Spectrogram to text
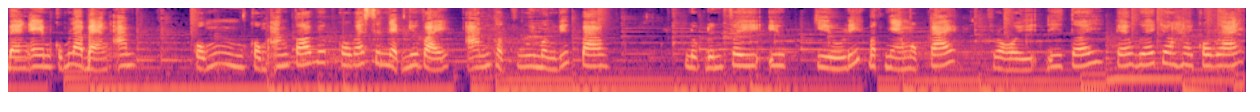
Bạn em cũng là bạn anh, cũng cùng ăn tối với cô gái xinh đẹp như vậy, anh thật vui mừng biết bao. Lục Định Phi yêu chiều liếc bạch nhạn một cái, rồi đi tới kéo ghế cho hai cô gái.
